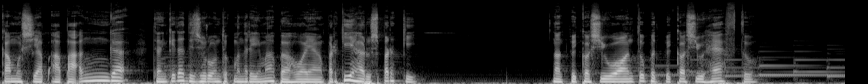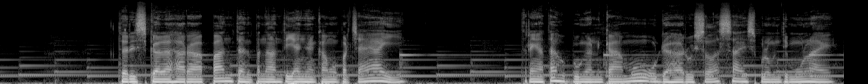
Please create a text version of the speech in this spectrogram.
kamu siap apa enggak, dan kita disuruh untuk menerima bahwa yang pergi harus pergi. Not because you want to, but because you have to. Dari segala harapan dan penantian yang kamu percayai, ternyata hubungan kamu udah harus selesai sebelum dimulai.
